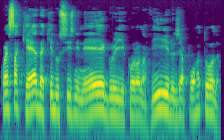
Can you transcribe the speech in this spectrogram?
com essa queda aqui do cisne negro e coronavírus e a porra toda.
